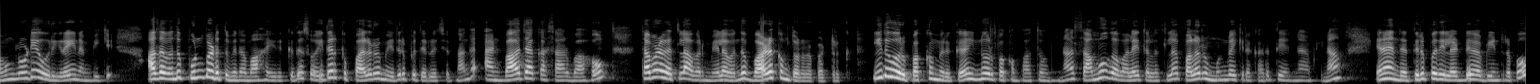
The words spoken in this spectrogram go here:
அவங்களுடைய ஒரு இறை நம்பிக்கை. அதை வந்து புண்படுத்தும் விதமாக இருக்குது. ஸோ இதற்கு பலரும் எதிர்ப்பு தெரிவிச்சிருந்தாங்க. அண்ட் பாஜக சார்பாகவும் தமிழகத்தில் அவர் மேலே வந்து வழக்கம் தொடரப்பட்டிருக்கு. இது ஒரு பக்கம் இருக்கு. இன்னொரு பக்கம் பார்த்தோம் அப்படின்னா சமூக வலைத்தளத்தில் பலரும் முன்வைக்கிற கருத்து என்ன அப்படின்னா ஏன்னா இந்த திருப்பதி லட்டு அப்படின்றப்போ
